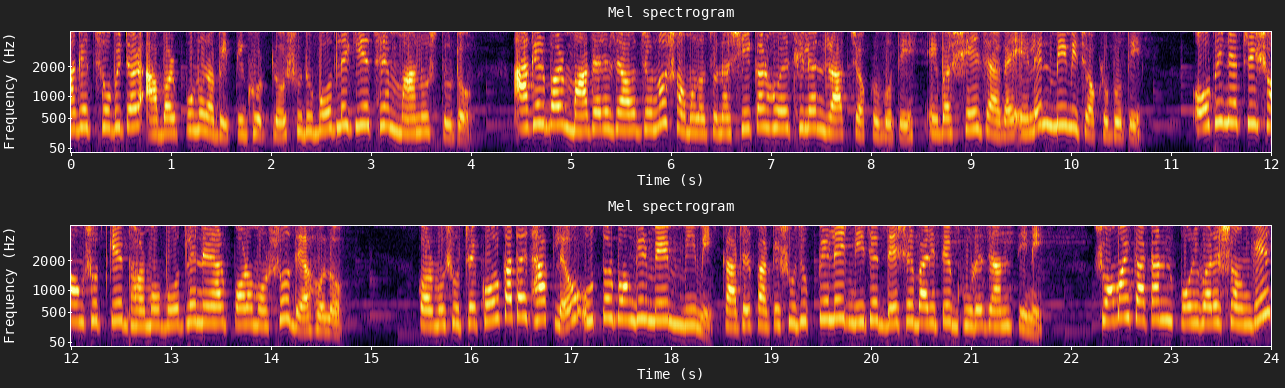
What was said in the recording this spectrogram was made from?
আগের ছবিটার আবার পুনরাবৃত্তি ঘটল, শুধু বদলে গিয়েছে মানুষ দুটো। আগেরবার মাজারে যাওয়ার জন্য সমালোচনার শিকার হয়েছিলেন রাজ চক্রবর্তী, এবার সেই জায়গায় এলেন মিমি চক্রবর্তী। অভিনেত্রী সংসদকে ধর্ম বদলে নেয়ার পরামর্শ দেয়া হলো। কর্মসূত্রে কলকাতায় থাকলেও উত্তরবঙ্গের মেয়ে মিমি কাজের ফাঁকে সুযোগ পেলেই নিজের দেশের বাড়িতে ঘুরে যান তিনি। সময় কাটান পরিবারের সঙ্গে,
